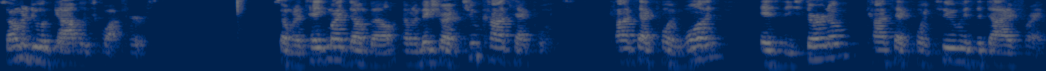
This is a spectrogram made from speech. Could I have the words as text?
So I'm going to do a goblet squat first. So I'm going to take my dumbbell. I'm going to make sure I have two contact points. Contact point one is the sternum. Contact point two is the diaphragm.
